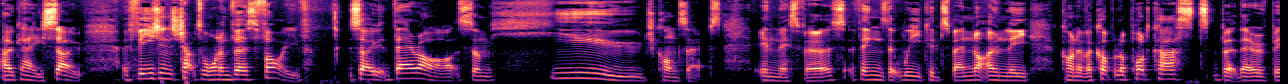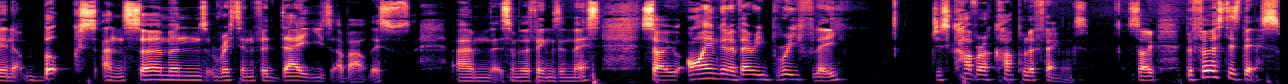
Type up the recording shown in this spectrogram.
Okay, so Ephesians chapter 1 and verse 5. So there are some huge concepts in this verse, things that we could spend not only kind of a couple of podcasts, but there have been books and sermons written for days about this, um, some of the things in this. So I'm going to very briefly just cover a couple of things. So the first is this.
